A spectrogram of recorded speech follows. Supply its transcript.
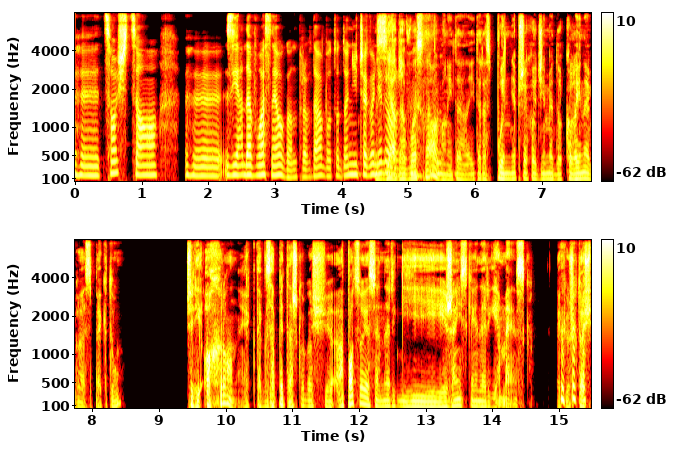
y, coś, co y, zjada własny ogon, prawda? Bo to do niczego nie zjada dąży. Zjada własny ogon. I, I teraz płynnie przechodzimy do kolejnego aspektu, czyli ochrony. Jak tak zapytasz kogoś, a po co jest energii żeńska, energia męska? Jak już, ktoś,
